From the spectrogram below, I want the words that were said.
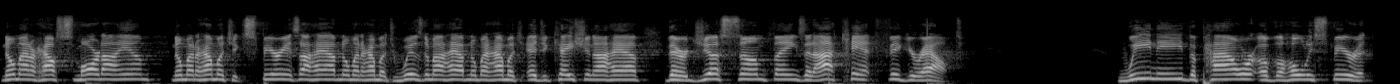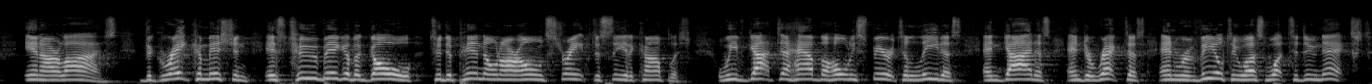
No matter how smart I am, no matter how much experience I have, no matter how much wisdom I have, no matter how much education I have, there are just some things that I can't figure out. We need the power of the Holy Spirit in our lives. The Great Commission is too big of a goal to depend on our own strength to see it accomplished. We've got to have the Holy Spirit to lead us and guide us and direct us and reveal to us what to do next.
